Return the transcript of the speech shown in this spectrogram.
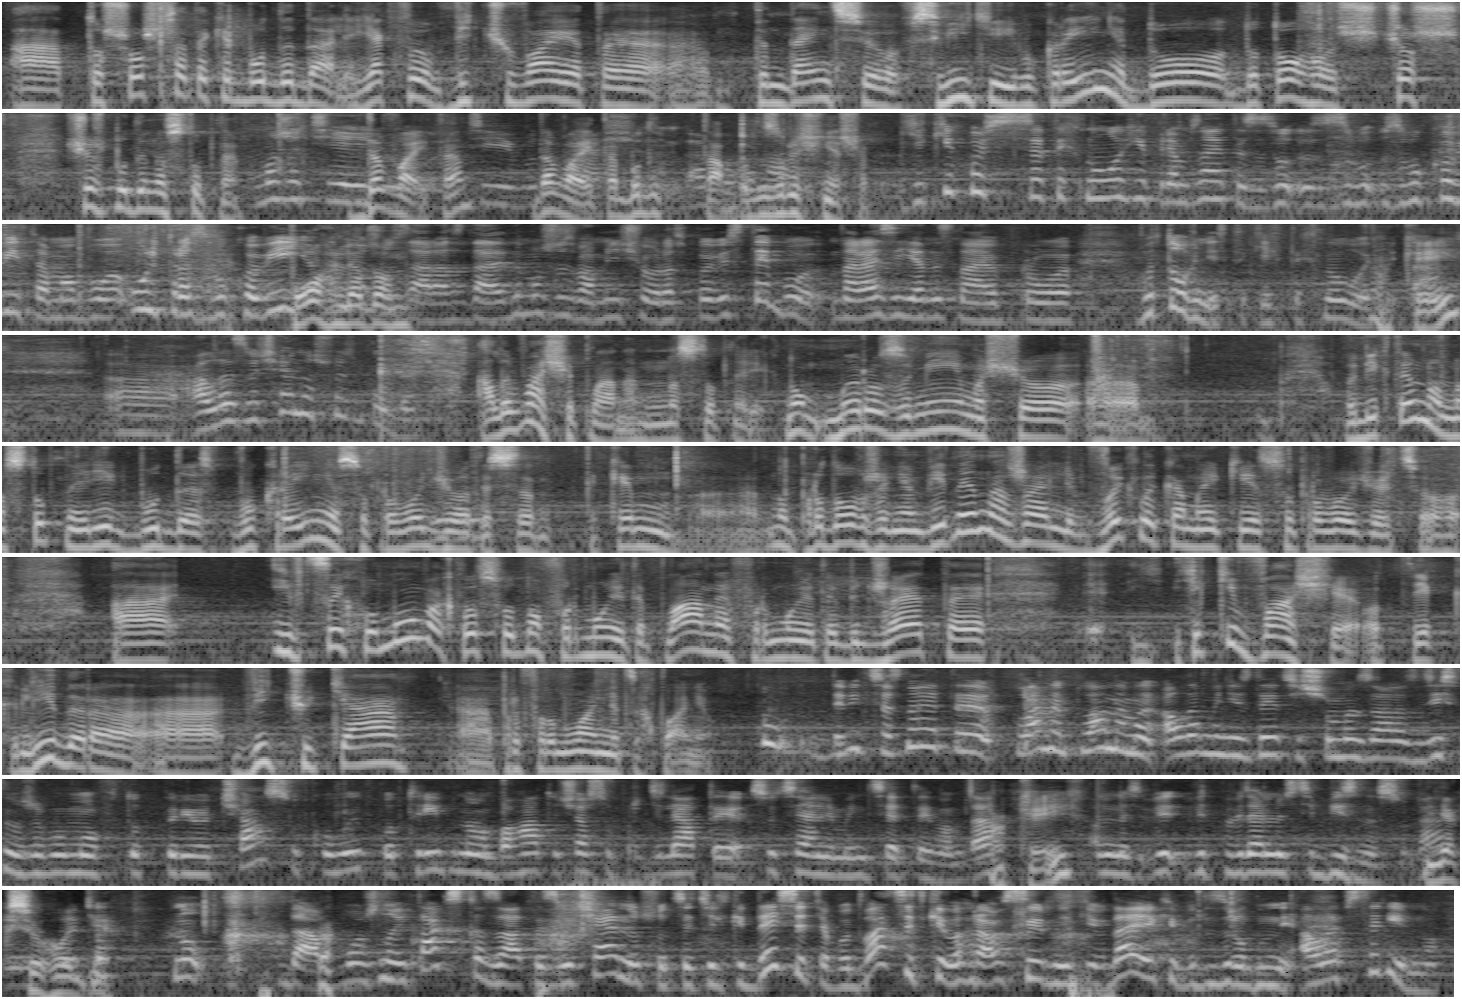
Е, А то що ж все-таки буде далі? Як ви відчуваєте е, тенденцію в світі і в Україні до, до того, що ж, що ж буде наступне? Може, тієї Давайте, тієї буде давайте, краще, буде, та, буде зручніше. Якихось технологій, прям знаєте, зв- зв- звукові там або ультразвукові. Я не можу зараз, да, я не можу з вами нічого розповісти, бо наразі я не знаю про готовність таких технологій. Окей. так. А, Але звичайно щось буде. Але ваші плани на наступний рік? Ну, ми розуміємо, що е, об'єктивно наступний рік буде в Україні супроводжуватися таким е, ну, продовженням війни, на жаль, викликами, які супроводжують цього. А і в цих умовах ви все одно формуєте плани, формуєте бюджети. Е, Які ваші, от як лідера, е, відчуття при формуванні цих планів? Ну, дивіться, знаєте, плани планами, але мені здається, що ми зараз дійсно живемо в той період часу, коли потрібно багато часу приділяти соціальним ініціативам. Да? Окей. Відповідальності бізнесу. Да? Як І, сьогодні. Ну да, можна і так сказати. Звичайно, що це тільки 10 або 20 кілограм сирників, да, які будуть зроблені, але все рівно.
